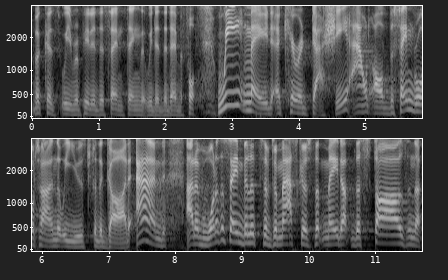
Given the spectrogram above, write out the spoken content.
because we repeated the same thing that we did the day before. We made a kiridashi out of the same wrought iron that we used for the guard, and out of one of the same billets of Damascus that made up the stars and the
